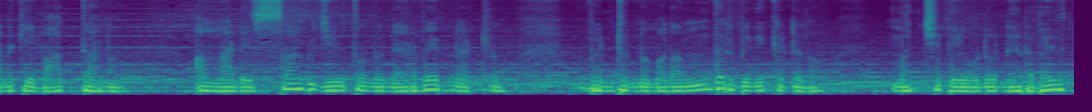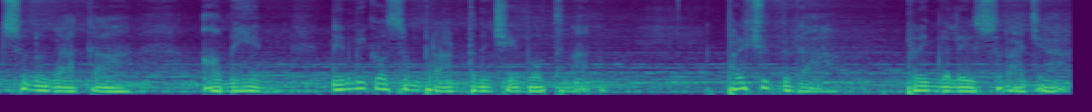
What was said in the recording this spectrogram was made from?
కనుక ఈ వాగ్దానం అలనాడు ఇస్సాగు జీవితంలో నెరవేరినట్లు వింటున్న మనందరి వినికిడిలో మంచి దేవుడు నెరవేర్చునుగాక. ఆమెన్. నేను మీకోసం ప్రార్థన చేయబోతున్నాను. పరిశుద్ధుడా ప్రేమగలేశ్వరాజా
